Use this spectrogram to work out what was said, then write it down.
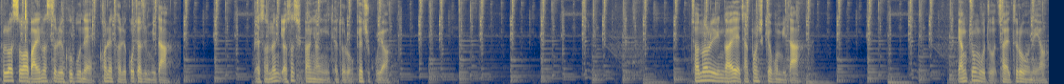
플러스와 마이너스를 구분해 커넥터를 꽂아줍니다. 배선은 6시 방향이 되도록 해주고요. 전원을 인가해 작동시켜 봅니다. 양쪽 모두 잘 들어오네요.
